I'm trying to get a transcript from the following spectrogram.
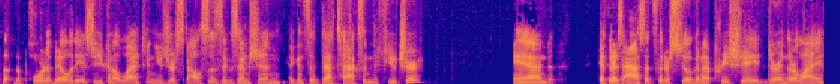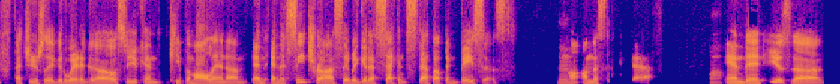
the, the portability, so you can elect and use your spouse's exemption against the death tax in the future. And if there's assets that are still going to appreciate during their life, that's usually a good way to go. So you can keep them all in. Um, and in the C trust, they would get a second step up in basis hmm. on the death, wow. and then use the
